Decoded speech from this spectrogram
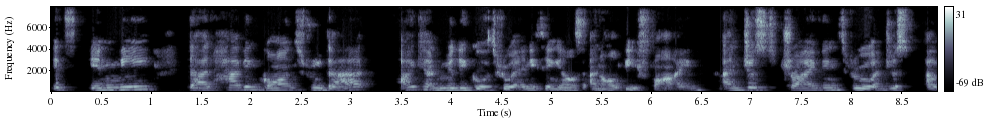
it's in me that having gone through that I can really go through anything else and I'll be fine. And just driving through and just uh,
